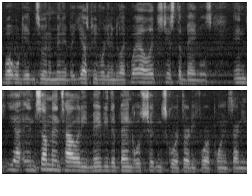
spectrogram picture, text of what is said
what we'll get into in a minute, but yes, people are going to be like, well, it's just the Bengals, and yeah, in some mentality, maybe the Bengals shouldn't score 34 points on you,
